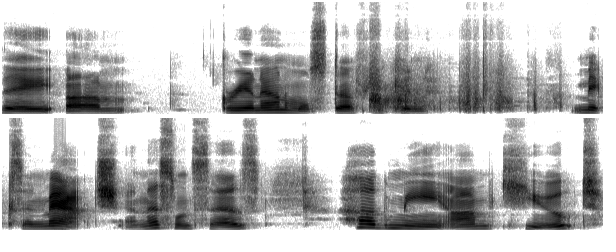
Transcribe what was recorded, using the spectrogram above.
they um, Garanimal stuff you can mix and match. And this one says, "Hug me, I'm cute."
